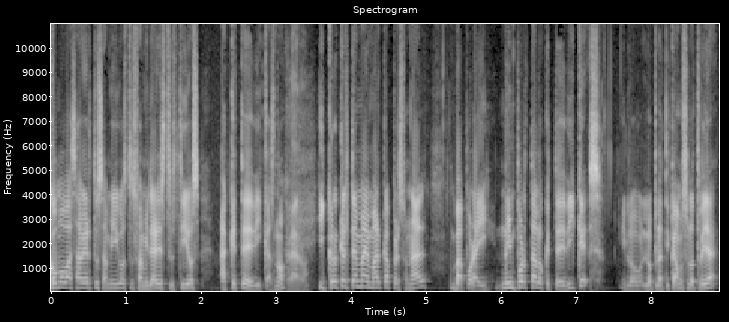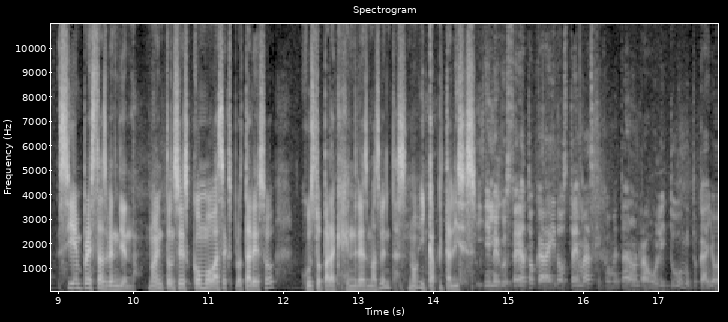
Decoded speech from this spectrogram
¿cómo vas a ver tus amigos, tus familiares, tus tíos, a qué te dedicas, ¿no? Claro. Y creo que el tema de marca personal va por ahí. No importa lo que te dediques, y lo, platicamos el otro día, siempre estás vendiendo, ¿no? Entonces, ¿cómo vas a explotar eso justo para que generes más ventas, ¿no? Y capitalices. Y, me gustaría tocar ahí dos temas que comentaron Raúl y tú, mi tocayo.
